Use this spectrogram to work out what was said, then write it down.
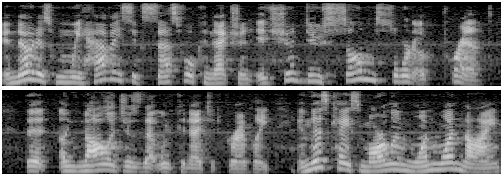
And notice when we have a successful connection, it should do some sort of print that acknowledges that we've connected correctly. In this case, Marlin 119,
